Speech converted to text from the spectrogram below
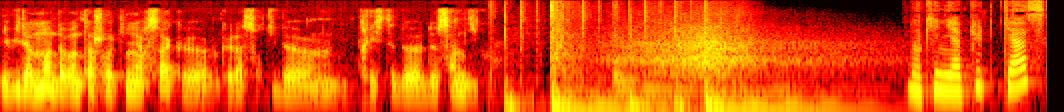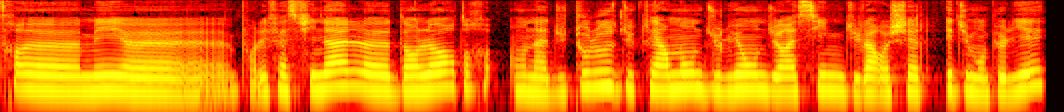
évidemment davantage retenir ça que, que la sortie de triste de, de samedi. Donc il n'y a plus de Castres, euh, mais euh, pour les phases finales, euh, dans l'ordre, on a du Toulouse, du Clermont, du Lyon, du Racing, du La Rochelle et du Montpellier.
